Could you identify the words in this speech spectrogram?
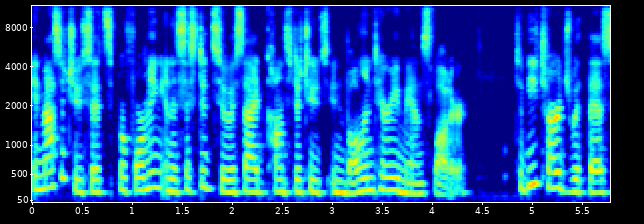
In Massachusetts, performing an assisted suicide constitutes involuntary manslaughter. To be charged with this,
